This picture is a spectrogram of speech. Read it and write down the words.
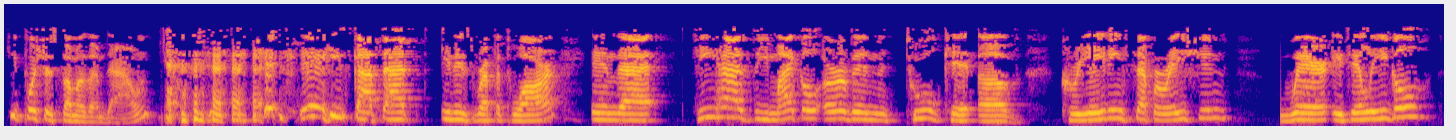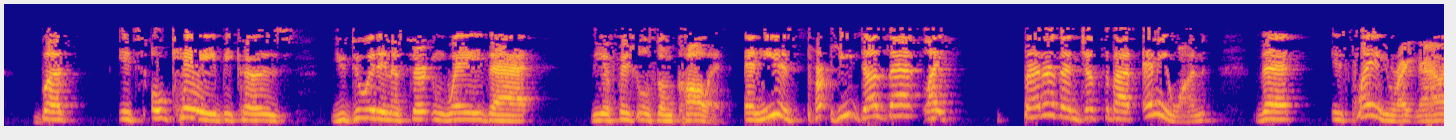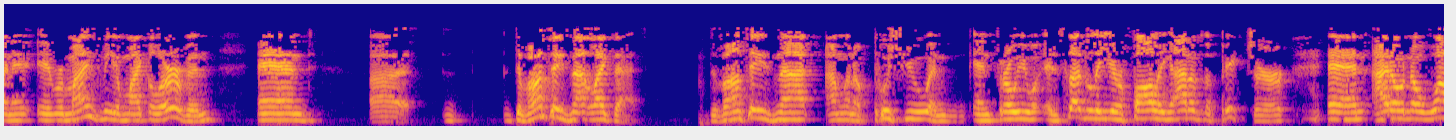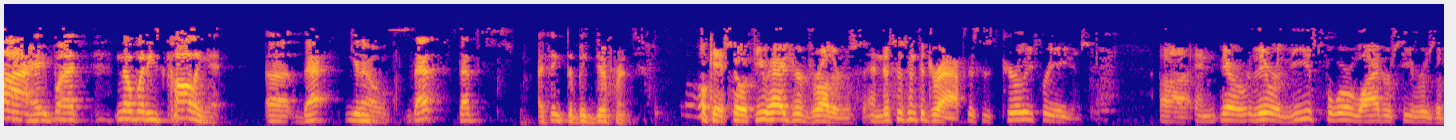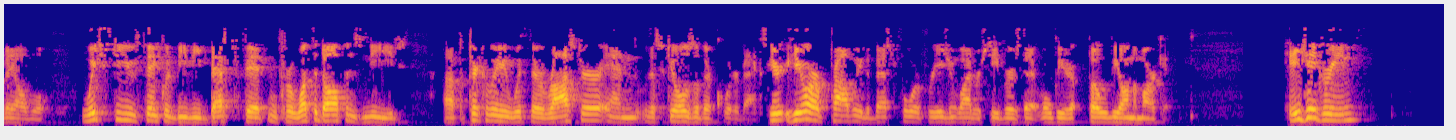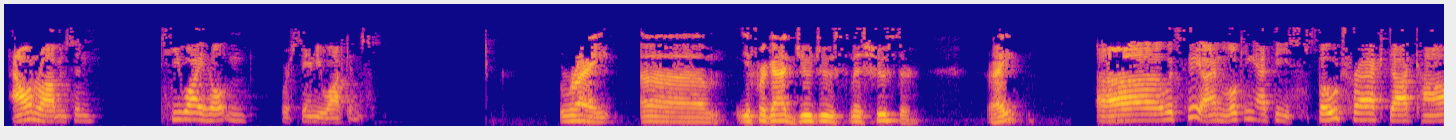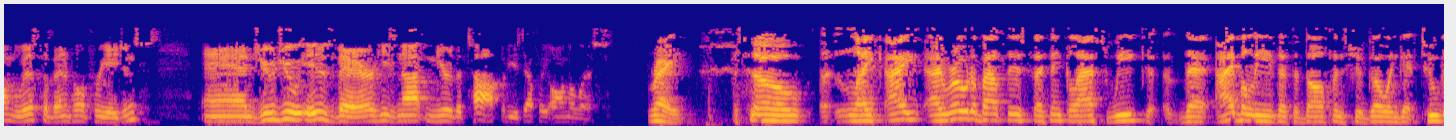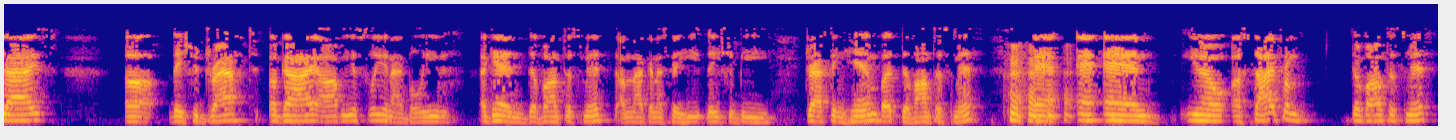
he pushes some of them down. yeah, he's got that in his repertoire in that he has the Michael Irvin toolkit of creating separation where it's illegal, but it's okay because you do it in a certain way that the officials don't call it. And he is he does that like better than just about anyone that is playing right now, and it, it reminds me of Michael Irvin. And uh, DeVante's not like that. DeVante's not. I'm going to push you and and throw you, and suddenly you're falling out of the picture, and I don't know why, but nobody's calling it. Uh, that you know, that's that's I think the big difference. Okay, so if you had your druthers, and this isn't the draft, this is purely free agency uh, and there there were these four wide receivers available. Which do you think would be the best fit for what the Dolphins need, uh, particularly with their roster and the skills of their quarterbacks? Here, here are probably the best four free agent wide receivers that will be that will be on the market: AJ Green, Allen Robinson, T.Y. Hilton, or Sammy Watkins. Right. Um, you forgot Juju Smith Schuster, right? Uh, let's see. I'm looking at the Spotrac.com list of NFL free agents, and Juju is there. He's not near the top, but he's definitely on the list. Right. So, uh, like I I wrote about this I think last week that I believe that the Dolphins should go and get two guys. Uh, they should draft a guy, obviously, and I believe again Devonta Smith. I'm not going to say he they should be drafting him, but Devonta Smith, and, and, and you know, aside from Devonta Smith,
